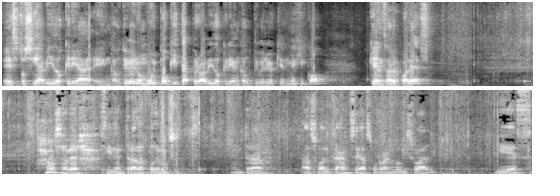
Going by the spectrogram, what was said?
Esto sí ha habido cría en cautiverio, muy poquita, pero ha habido cría en cautiverio aquí en México. ¿Quieren saber cuál es? Vamos a ver si de entrada podemos entrar a su alcance, a su rango visual. Y es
